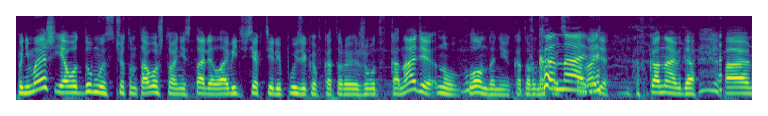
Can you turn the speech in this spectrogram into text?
понимаешь, я вот думаю, с учетом того, что они стали ловить всех телепузиков, которые живут в Канаде, ну, в Лондоне, которые В находятся Канаве. в Канаде, в Канаве, да.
